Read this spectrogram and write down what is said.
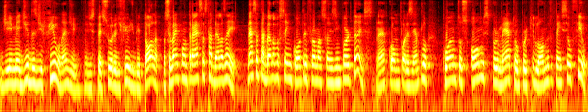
de medidas de fio, né, de, de, espessura de fio, de bitola, você vai encontrar essas tabelas aí. Nessa tabela você encontra informações importantes, né, como por exemplo quantos ohms por metro ou por quilômetro tem seu fio,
